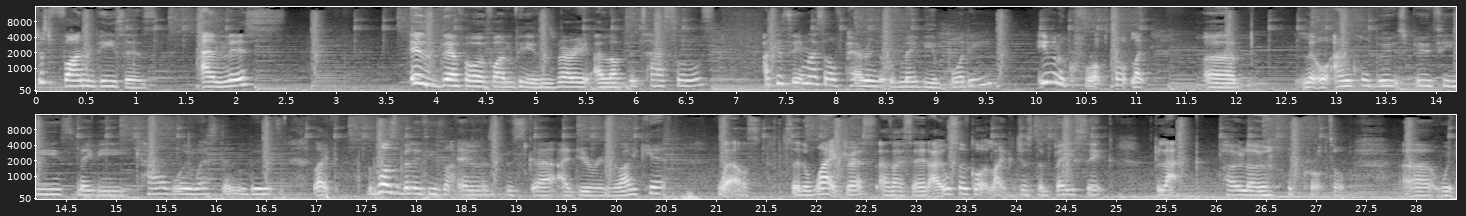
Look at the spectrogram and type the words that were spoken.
just fun pieces. And this is definitely a fun piece. It's very, I love the tassels. I could see myself pairing it with maybe a body, even a crop top, like uh, little ankle boots, booties, maybe cowboy western boots. Like the possibilities are endless with the skirt. I do really like it else? So the white dress, as I said, I also got like just a basic black polo crop top, uh, which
